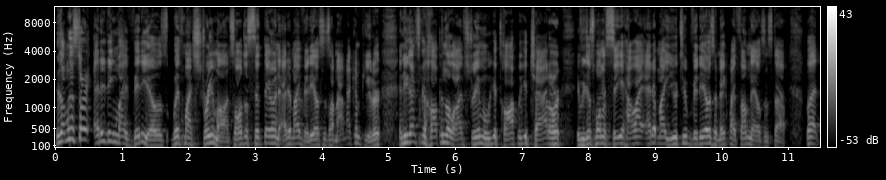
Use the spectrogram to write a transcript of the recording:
is I'm gonna start editing my videos with my stream on. So I'll just sit there and edit my videos since I'm at my computer and you guys can hop in the live stream and we could talk, we could chat, or if you just wanna see how I edit my YouTube YouTube videos and make my thumbnails and stuff. But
